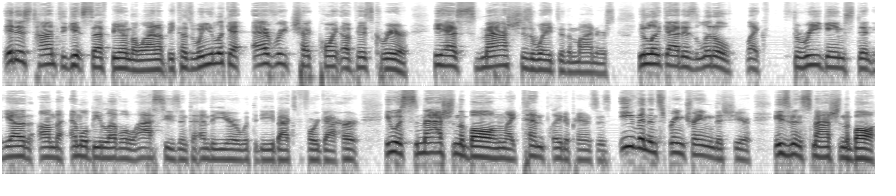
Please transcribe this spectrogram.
it is time to get Seth Beer in the lineup because when you look at every checkpoint of his career, he has smashed his way through the minors. You look at his little like three game stint he had on the MLB level last season to end the year with the D backs before he got hurt. He was smashing the ball in like 10 plate appearances. Even in spring training this year, he's been smashing the ball.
